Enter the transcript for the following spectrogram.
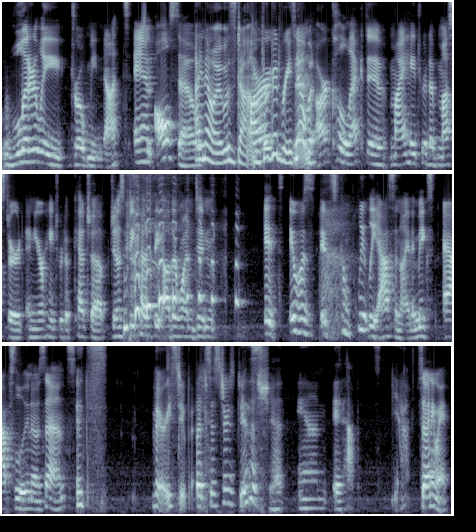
literally drove me nuts, and also I know it was dumb our- for good reason. No, but our collective, my hatred of mustard and your hatred of ketchup, just because the other one didn't. It it was it's completely asinine. It makes absolutely no sense. it's very stupid. But sisters do Yes. this shit, and it happens. yeah. So anyway,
